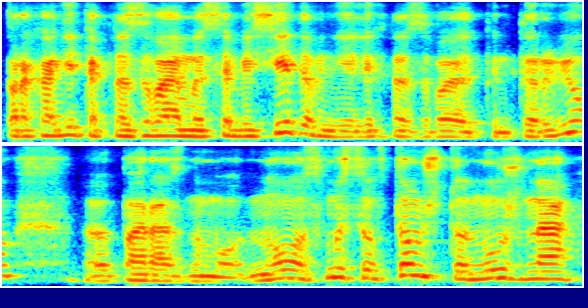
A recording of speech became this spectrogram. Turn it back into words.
проходить так называемые собеседования, или их называют интервью по-разному, но смысл в том, что нужно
